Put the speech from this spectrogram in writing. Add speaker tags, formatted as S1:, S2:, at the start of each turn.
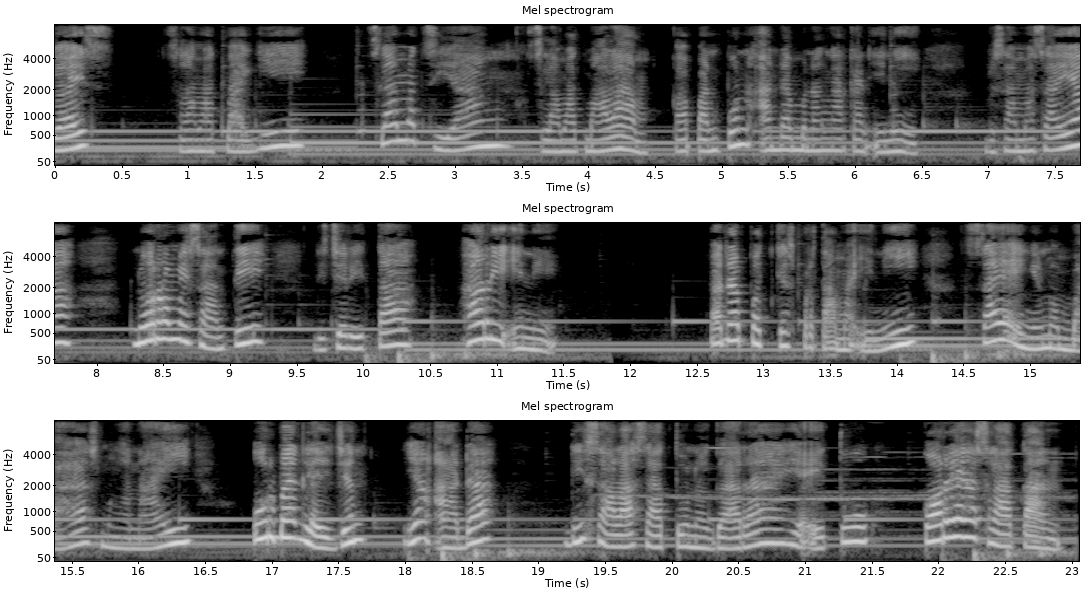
S1: guys, selamat pagi, selamat siang, selamat malam, kapan pun Anda mendengarkan ini. Bersama saya, Noro Mesanti, di cerita hari ini. Pada podcast pertama ini, saya ingin membahas mengenai urban legend yang ada di salah satu negara yaitu Korea Selatan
